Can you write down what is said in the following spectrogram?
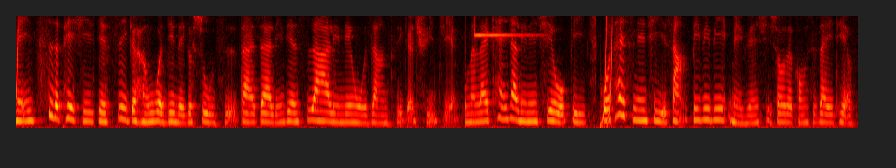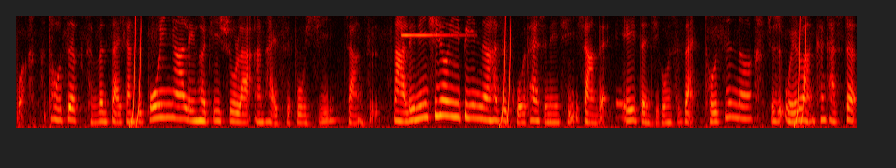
每一次的配息也是一个很稳定的一个数字，大概在零点四啊、零点五这样子一个区间。我们来看一下零零七五 B 国泰十年期以上 BBB 美元吸收的公司在 ETF，它投资的成分在像是波音啊、联合技术啦、安泰斯布希这样子。那零零七六一 B 呢，它是国泰十年期以上的 A 等级公司在，投资呢就是微软、康卡斯特、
